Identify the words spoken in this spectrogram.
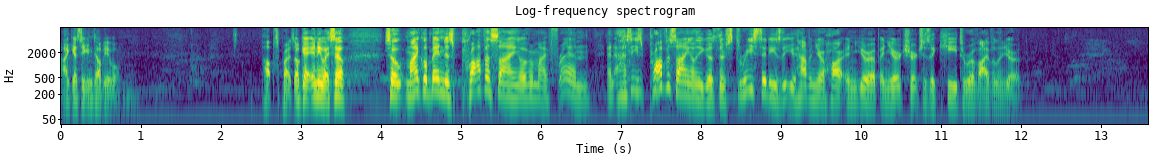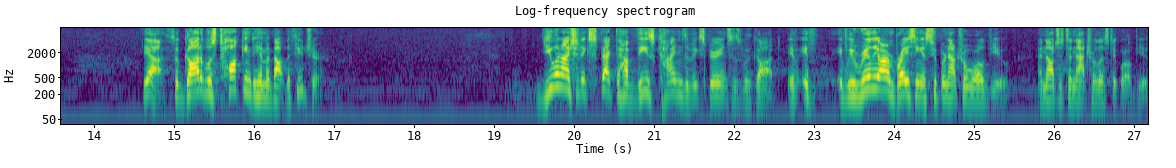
I guess you can tell people. Pop surprise. Okay, anyway, so so Michael Maiden is prophesying over my friend, and as he's prophesying on he goes, There's three cities that you have in your heart in Europe, and your church is a key to revival in Europe. Yeah, so God was talking to him about the future. You and I should expect to have these kinds of experiences with God. If, if, if we really are embracing a supernatural worldview and not just a naturalistic worldview,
